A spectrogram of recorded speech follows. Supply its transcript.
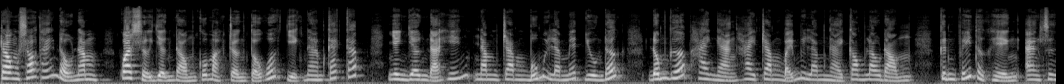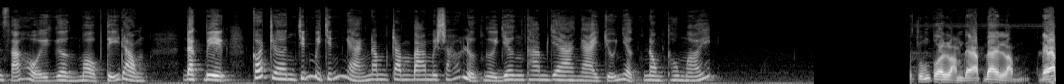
Trong 6 tháng đầu năm, qua sự vận động của Mặt trận Tổ quốc Việt Nam các cấp, nhân dân đã hiến 545 mét vuông đất, đóng góp 2.275 ngày công lao động, kinh phí thực hiện an sinh xã hội gần 1 tỷ đồng. Đặc biệt, có trên 99.536 lượt người dân tham gia Ngày Chủ nhật Nông thôn mới. Chúng tôi làm đẹp đây làm đẹp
